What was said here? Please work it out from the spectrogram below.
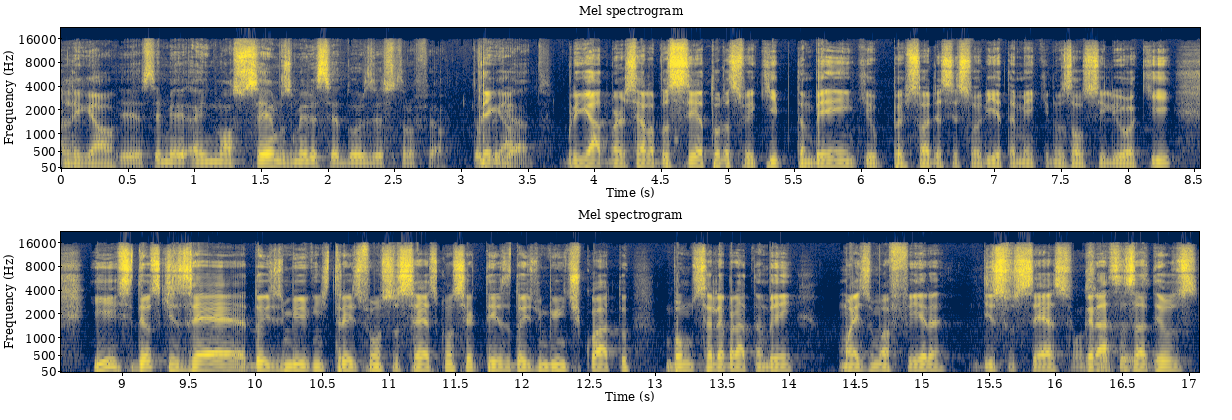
Legal. E, nós somos merecedores desse troféu. Muito Legal. obrigado. Obrigado, Marcelo, a você, a toda a sua equipe também, que o pessoal de assessoria também que nos auxiliou aqui. E se Deus quiser, 2023 foi um sucesso, com certeza 2024 vamos celebrar também mais uma feira de sucesso. Com Graças certeza. a Deus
